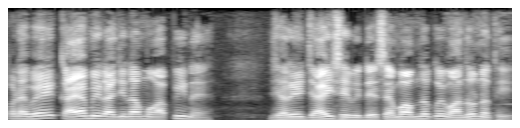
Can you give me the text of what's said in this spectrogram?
પણ હવે કાયમી રાજીનામું આપીને જ્યારે જાય છે વિદેશ, એમાં અમને કોઈ વાંધો નથી.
